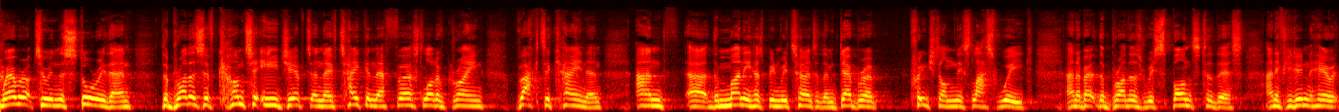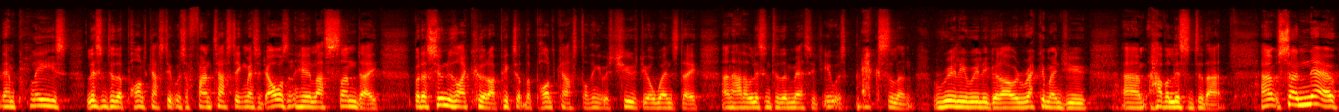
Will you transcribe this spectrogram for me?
where we're up to in the story then, the brothers have come to Egypt and they've taken their first lot of grain back to Canaan, and uh, the money has been returned to them. Deborah preached on this last week and about the brothers' response to this. And if you didn't hear it, then please listen to the podcast. It was a fantastic message. I wasn't here last Sunday, but as soon as I could, I picked up the podcast. I think it was Tuesday or Wednesday and had a listen to the message. It was excellent, really, really good. I would recommend you um, have a listen to that. Um, so now,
